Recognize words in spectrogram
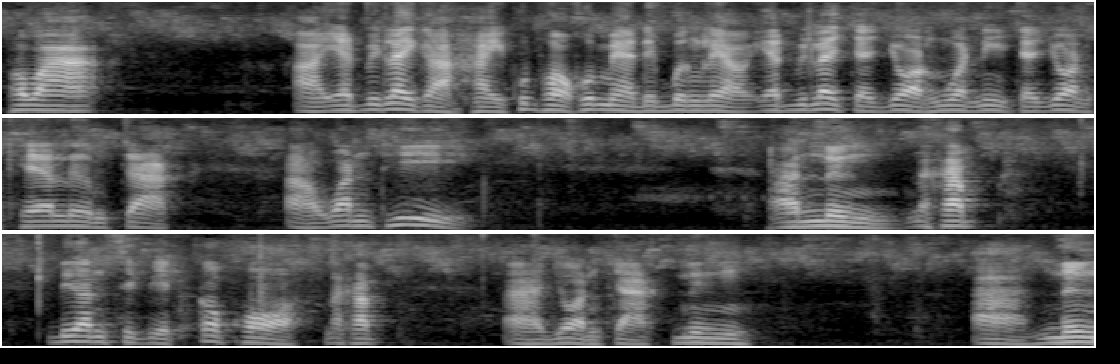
เพราะว่า อ่าแอดวิไลก็ให้คุณพ่อคุณแม่ได้เบิ่งแล้วแอดวิไลจะย้อนงวดนี้จะย้อนแค่เริ่มจากอ่าวันที่อ่าหนึ่งนะครับ เดือนสิบเอ็ดก็พอนะครับอ่าย้อนจากหนึ่งอ่าหนึ่ง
